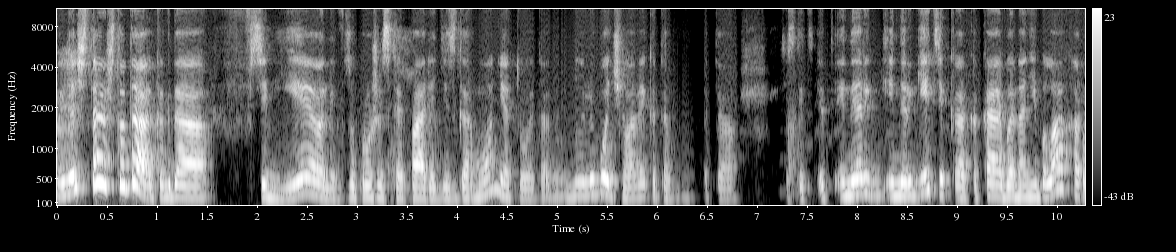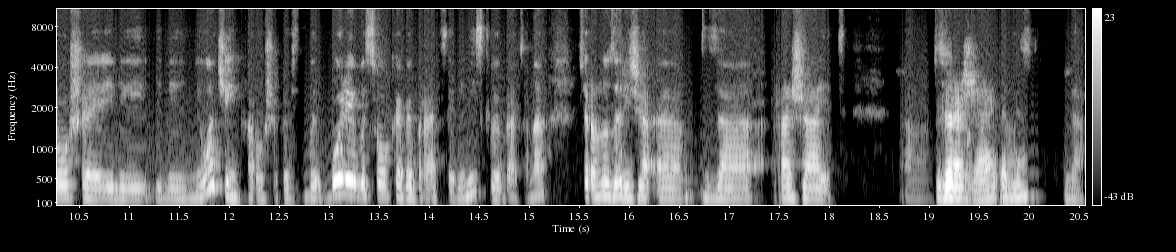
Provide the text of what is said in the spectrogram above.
Ну, я считаю, что да, когда в семье или в супружеской паре дисгармония, то это, ну, любой человек это, это сказать, энергетика, какая бы она ни была, хорошая или, или не очень хорошая, то есть более высокая вибрация или низкая вибрация, она все равно заряжа, э, заражает. Э, заражает, да. Да.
